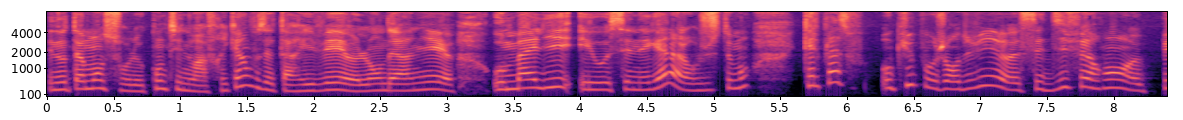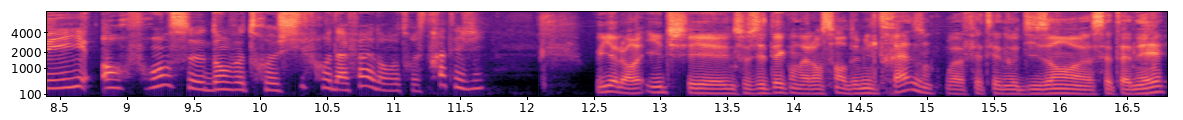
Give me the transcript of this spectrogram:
et notamment sur le continent africain. Vous êtes arrivé euh, l'an dernier au Mali et au Sénégal. Alors, justement, quelle place occupent aujourd'hui ces différents pays hors France dans votre chiffre d'affaires et dans votre stratégie? Oui, alors Hitch, c'est une société qu'on a lancée en 2013, donc on va fêter nos 10 ans euh, cette année.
